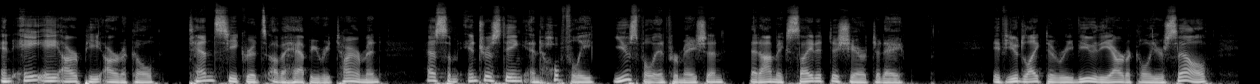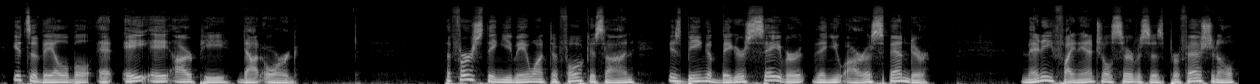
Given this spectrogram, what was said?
An AARP article, 10 Secrets of a Happy Retirement, has some interesting and hopefully useful information that I'm excited to share today. If you'd like to review the article yourself, it's available at aarp.org. The first thing you may want to focus on is being a bigger saver than you are a spender. Many financial services professional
